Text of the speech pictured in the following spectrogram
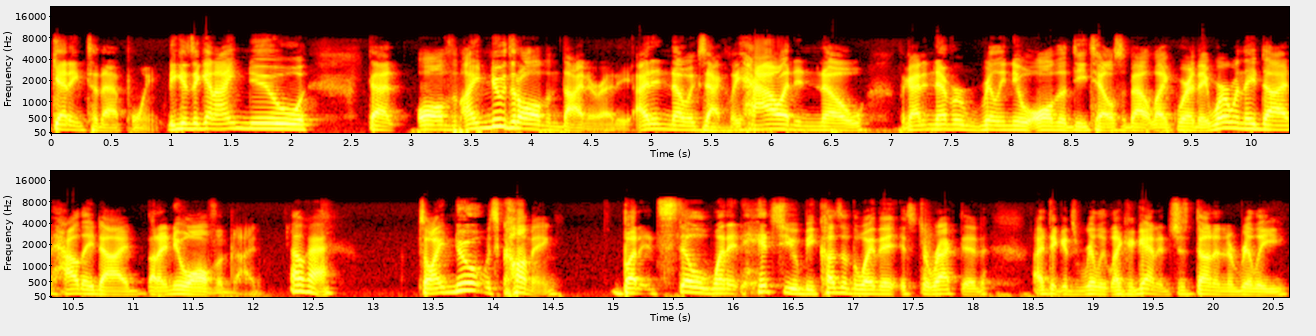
getting to that point? Because again, I knew that all of them I knew that all of them died already. I didn't know exactly how. I didn't know like I never really knew all the details about like where they were when they died, how they died, but I knew all of them died. Okay. So I knew it was coming, but it's still when it hits you because of the way that it's directed. I think it's really like again, it's just done in a really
